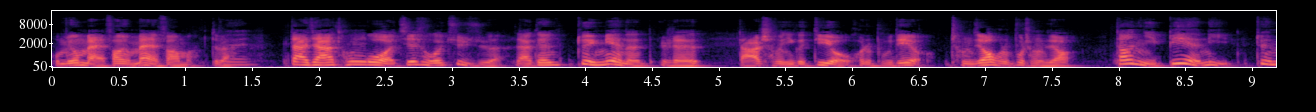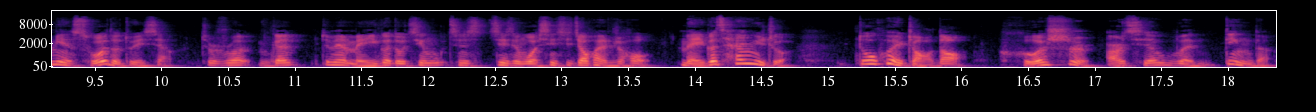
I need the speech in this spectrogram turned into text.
我们有买方有卖方嘛，对吧？对，大家通过接受和拒绝来跟对面的人达成一个 deal 或者不 deal，成交或者不成交。当你便利对面所有的对象，就是说你跟对面每一个都经进进行过信息交换之后，每个参与者都会找到合适而且稳定的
